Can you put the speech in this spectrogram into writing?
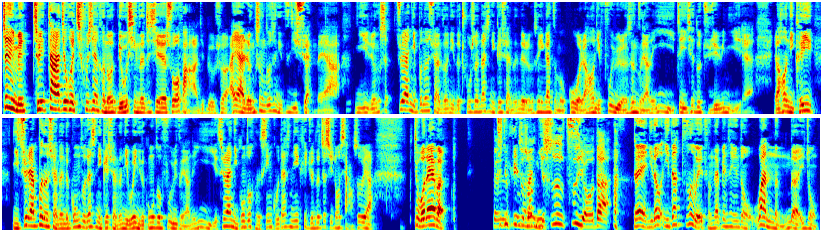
这里面，所以大家就会出现很多流行的这些说法，就比如说，哎呀，人生都是你自己选的呀。你人生虽然你不能选择你的出生，但是你可以选择你的人生应该怎么过，然后你赋予人生怎样的意义，这一切都取决于你。然后你可以，你虽然不能选择你的工作，但是你可以选择你为你的工作赋予怎样的意义。虽然你工作很辛苦，但是你也可以觉得这是一种享受呀。就 whatever，这就变成了你是自由的。对，你的你的思维存在变成一种万能的一种。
